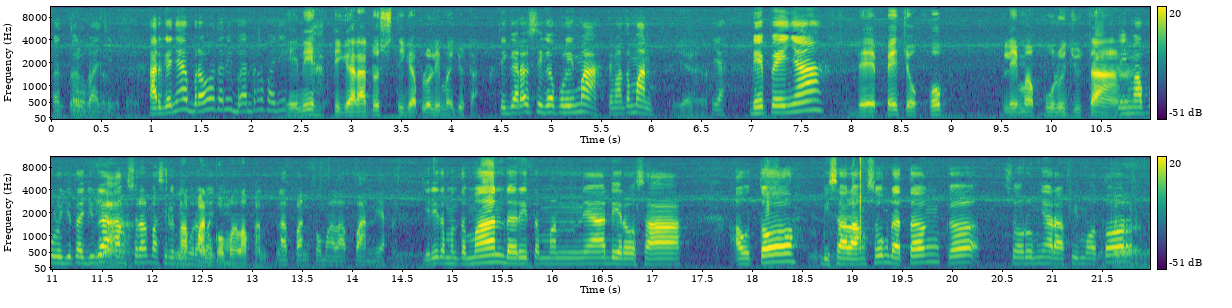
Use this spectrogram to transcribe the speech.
Betul, Pak Haji. Harganya berapa tadi bandar, Pak Haji? Ini 335 juta. 335, teman-teman. Ya. Ya. DP-nya DP cukup 50 juta. 50 juta juga, Ya. angsuran pasti lebih murah, Pak Haji. 8,8. 8,8 ya. Jadi teman-teman dari temennya Derosa Auto bisa langsung datang ke showroomnya Raffi Motor. Betul.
